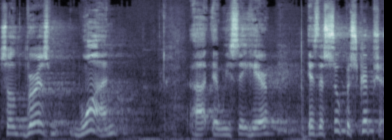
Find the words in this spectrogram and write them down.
So, verse 1 uh, and we see here, is the superscription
